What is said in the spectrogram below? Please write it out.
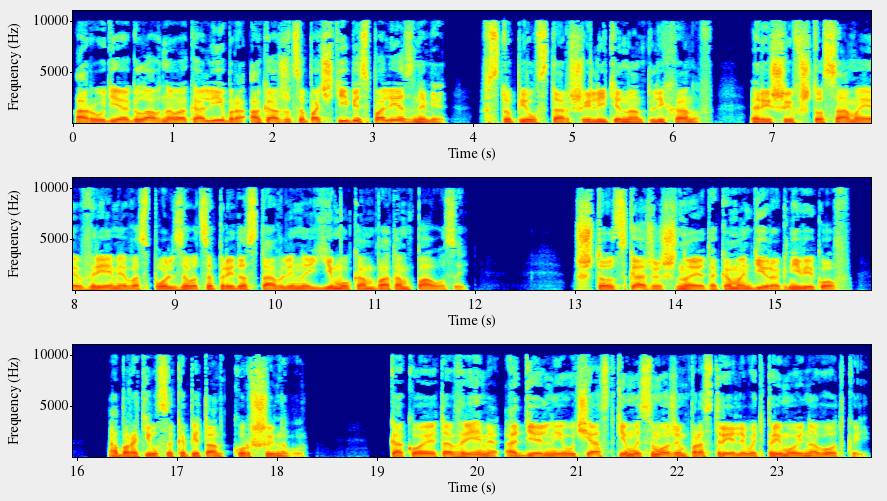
орудия главного калибра окажутся почти бесполезными, вступил старший лейтенант Лиханов, решив, что самое время воспользоваться предоставленной ему комбатом паузой. «Что скажешь на это, командир огневиков?» — обратился капитан к Куршинову. «Какое-то время отдельные участки мы сможем простреливать прямой наводкой,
